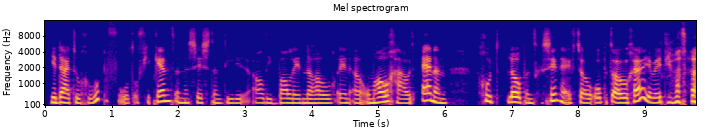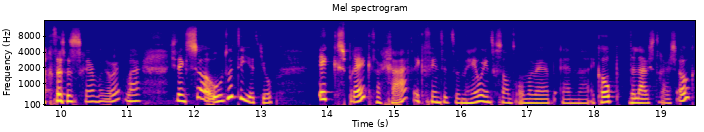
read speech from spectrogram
je daartoe geroepen voelt, of je kent een assistant die al die ballen in de hoog, in, uh, omhoog houdt en een goed lopend gezin heeft, zo op het oog. Hè? Je weet niet wat achter de schermen gebeurt. Maar als je denkt, zo, hoe doet hij het, joh? Ik spreek er graag. Ik vind het een heel interessant onderwerp. En uh, ik hoop de luisteraars ook.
